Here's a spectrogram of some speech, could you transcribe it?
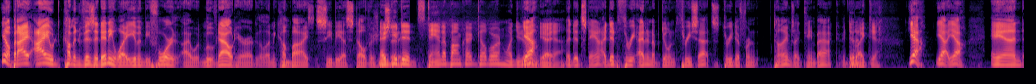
You know, but I, I would come and visit anyway, even before I would moved out here. I'd, let me come by CBS television. Now, City. you did stand up on Craig Kilborn. What'd you do? Yeah, Yeah. Yeah. I did stand. I did three. I ended up doing three sets, three different times. I came back. I They did it. liked you. Yeah, yeah, yeah. And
